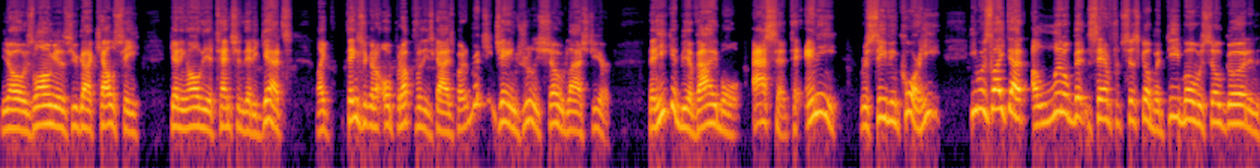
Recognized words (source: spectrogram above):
You know, as long as you got Kelce getting all the attention that he gets, like things are going to open up for these guys. But Richie James really showed last year that he could be a valuable asset to any receiving corps. He he was like that a little bit in San Francisco, but Deebo was so good, and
